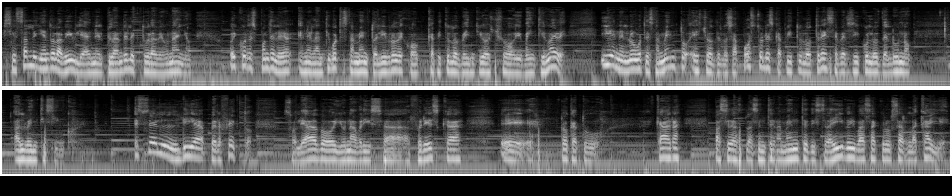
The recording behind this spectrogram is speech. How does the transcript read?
Si estás leyendo la Biblia en el plan de lectura de un año, hoy corresponde leer en el Antiguo Testamento el libro de Job capítulos 28 y 29 y en el Nuevo Testamento, Hechos de los Apóstoles, capítulo 13, versículos del 1 al 25. Es el día perfecto, soleado y una brisa fresca eh, toca tu cara, paseas placenteramente distraído y vas a cruzar la calle.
